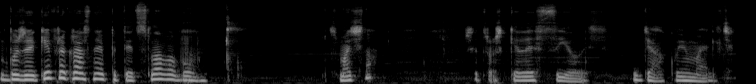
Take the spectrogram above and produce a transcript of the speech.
Боже, який прекрасний апетит, слава Богу. Смачно? Ще трошки лисилось. Дякую, мальчик.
